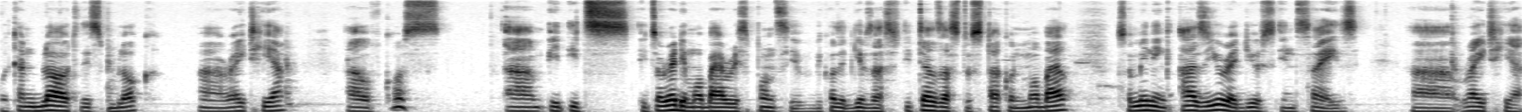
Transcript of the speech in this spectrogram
We can blow out this block uh, right here. Uh, of course, um, it, it's it's already mobile responsive because it gives us it tells us to stack on mobile. So meaning as you reduce in size, uh, right here,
